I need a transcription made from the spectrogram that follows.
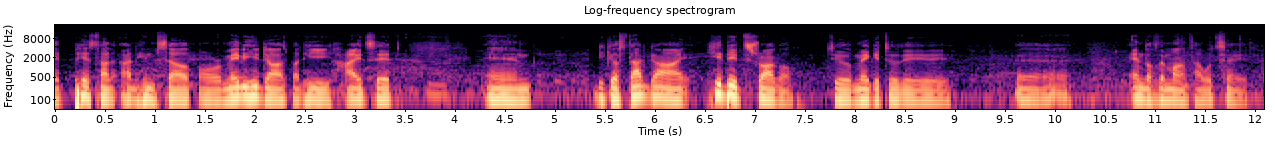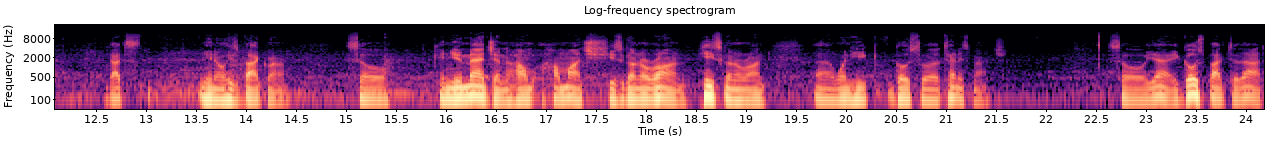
get pissed at, at, himself, or maybe he does, but he hides it. And because that guy, he did struggle to make it to the uh, end of the month. I would say that's you know his background. So can you imagine how how much he's gonna run? He's gonna run uh, when he goes to a tennis match. So yeah, it goes back to that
